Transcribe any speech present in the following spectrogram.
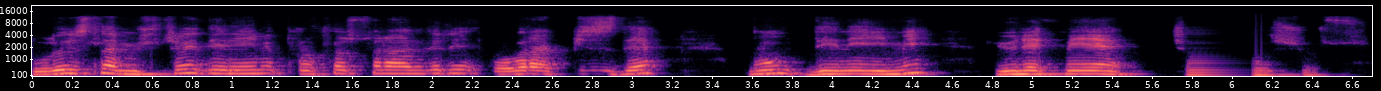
Dolayısıyla müşteri deneyimi profesyonelleri olarak biz de bu deneyimi yönetmeye çalışıyoruz.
